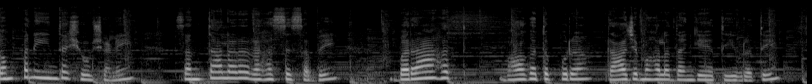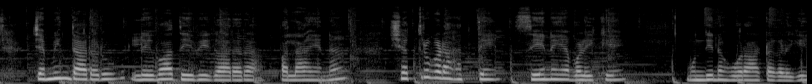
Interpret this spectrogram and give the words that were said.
ಕಂಪನಿಯಿಂದ ಶೋಷಣೆ, ಸಂತಾಲರ ರಹಸ್ಯ ಸಭೆ, ಬರಾಹತ್, ಭಾಗತಪುರ, ರಾಜಮಹಲ ದಂಗೆಯ ತೀವ್ರತೆ, ಜಮೀನ್ದಾರರು, ಲೇವಾದೇವಿಗಾರರ ಪಲಾಯನ, ಶತ್ರುಗಳ ಹತ್ಯೆ, ಸೇನೆಯ ಬಳಿಕೆ, ಮುಂದಿನ ಹೋರಾಟಗಳಿಗೆ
